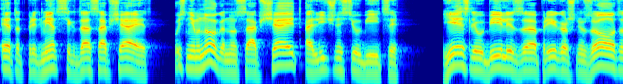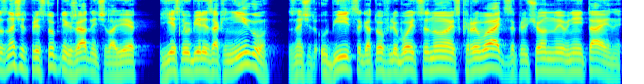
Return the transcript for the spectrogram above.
этот предмет всегда сообщает, пусть немного, но сообщает о личности убийцы – если убили за пригоршню золота, значит, преступник жадный человек. Если убили за книгу, значит, убийца готов любой ценой скрывать заключенные в ней тайны.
